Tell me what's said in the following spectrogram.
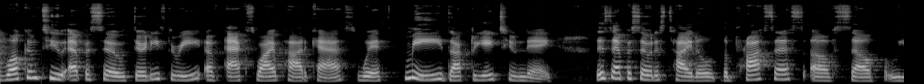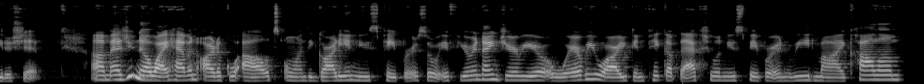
welcome to episode 33 of Why Podcast with me, Dr. Yetunde. This episode is titled The Process of Self Leadership. Um, as you know, I have an article out on the Guardian newspaper. So if you're in Nigeria or wherever you are, you can pick up the actual newspaper and read my column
